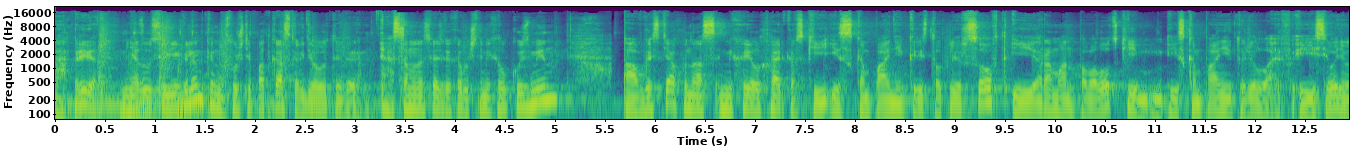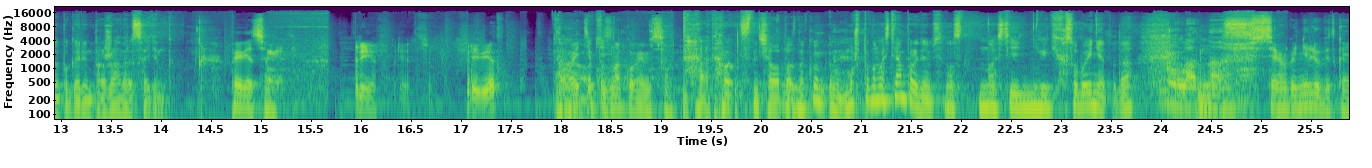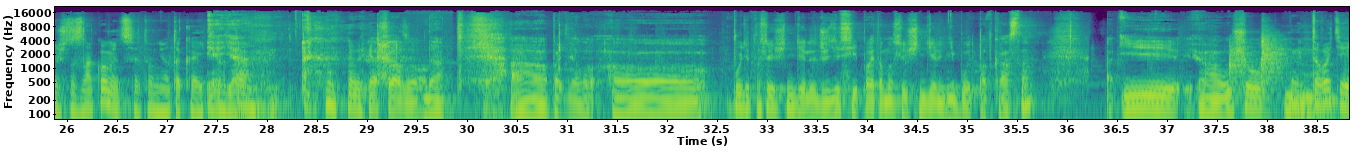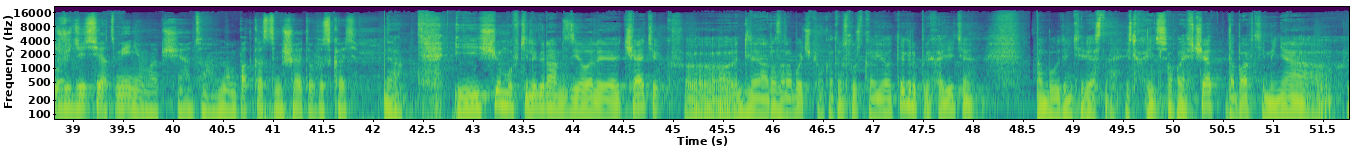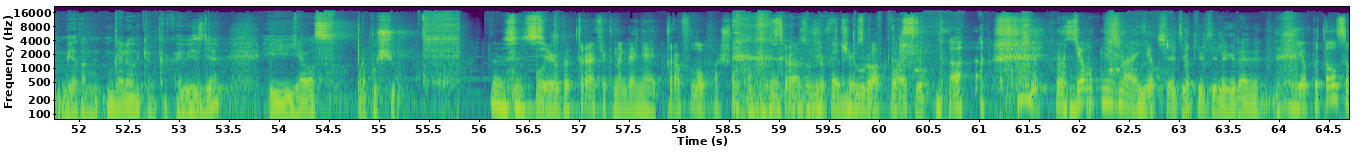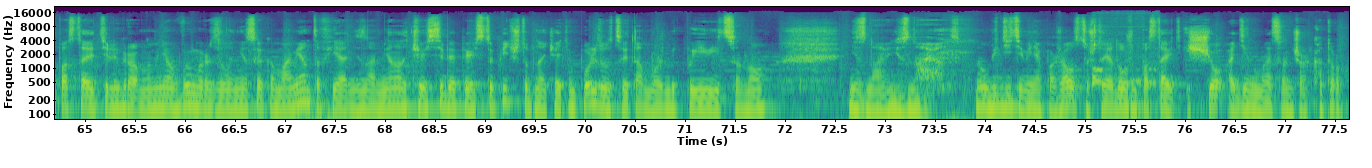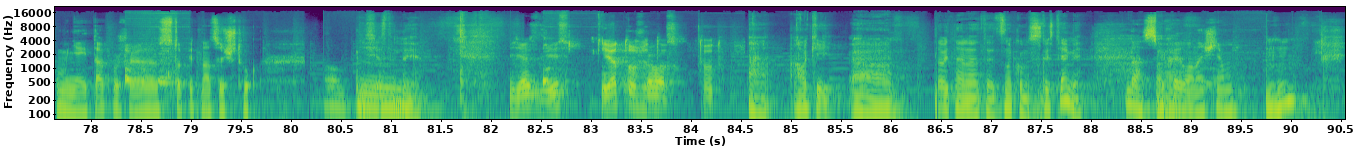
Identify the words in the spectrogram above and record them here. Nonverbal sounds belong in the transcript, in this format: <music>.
А, привет, меня зовут Сергей Галенкин, вы слушаете подкаст «Как делают игры». Со мной на связи, как обычно, Михаил Кузьмин. А в гостях у нас Михаил Харьковский из компании Crystal Clear Soft и Роман Поволоцкий из компании Turil Life. И сегодня мы поговорим про жанры сеттинг. Привет всем. Привет, привет всем. Привет. Давайте а, познакомимся. <laughs> Да, давайте сначала познакомимся. Может, по новостям пройдемся? Но новостей никаких особо и нету, да? Ну, ладно. Серега не любит, конечно, знакомиться. Это у него такая черта. <laughs> Я сразу, да, а, по делу. А, будет на следующей неделе GDC, поэтому на следующей неделе не будет подкаста. И э, еще... Давайте GDC отменим вообще, а то нам подкасты мешают выпускать. Да. И еще мы в Telegram сделали чатик э, для разработчиков, которые слушают, как делают игры. Приходите, там будет интересно. Если хотите попасть в чат, добавьте меня, я там Галенкин, как и везде, и я вас пропущу. Серега вот. трафик нагоняет, трафло пошел сразу же <laughs> через подкаст. <laughs> Я вот не знаю. Я чатики в Телеграме. Я пытался поставить Телеграм, но меня выморозило несколько моментов. Я не знаю, мне надо через себя переступить, чтобы начать им пользоваться и там, может быть, появиться, но не знаю, не знаю. Ну, убедите меня, пожалуйста, что я должен поставить еще один мессенджер, которых у меня и так уже 115 штук. И все остальные? Я здесь. Я тоже тут. тут. А, окей. А, давайте, наверное, знакомиться с гостями. Да, с Михаила а, начнем. Угу.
